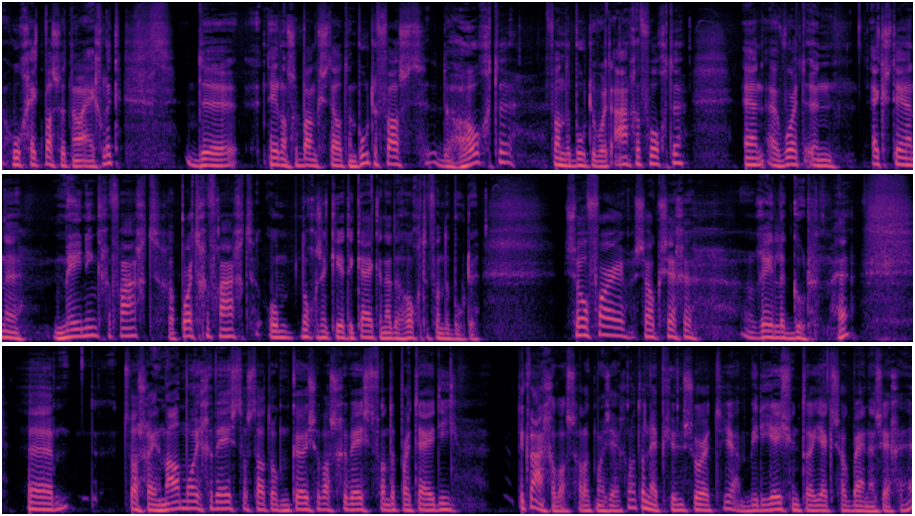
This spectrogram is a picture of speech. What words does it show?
hoe gek was het nou eigenlijk? De Nederlandse bank stelt een boete vast. De hoogte van de boete wordt aangevochten. En er wordt een externe mening gevraagd, rapport gevraagd... om nog eens een keer te kijken naar de hoogte van de boete. So far zou ik zeggen, redelijk goed. Uh, het was helemaal mooi geweest als dat ook een keuze was geweest van de partij die de klager was, zal ik maar zeggen. Want dan heb je een soort ja, mediation traject, zou ik bijna zeggen. Hè?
